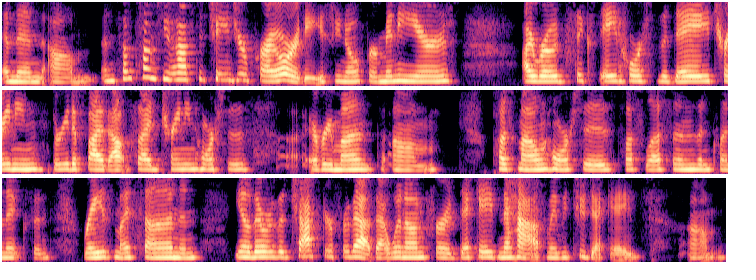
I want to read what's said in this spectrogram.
and then um and sometimes you have to change your priorities you know for many years i rode six to eight horses a day training three to five outside training horses uh, every month um plus my own horses, plus lessons and clinics, and raised my son. And, you know, there was a chapter for that that went on for a decade and a half, maybe two decades. Um,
